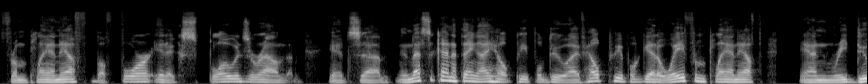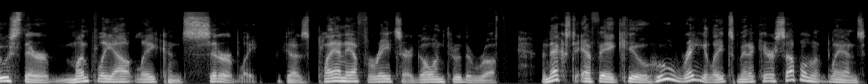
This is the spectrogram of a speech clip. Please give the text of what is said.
from Plan F before it explodes around them. It's uh, and that's the kind of thing I help people do. I've helped people get away from Plan F and reduce their monthly outlay considerably because Plan F rates are going through the roof. The next FAQ Who regulates Medicare supplement plans?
